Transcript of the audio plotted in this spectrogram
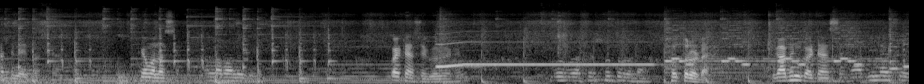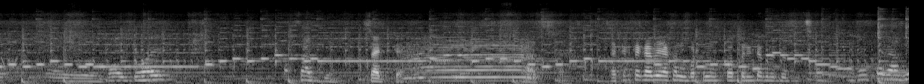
আছেন এই পাশে। কেমন আছেন? আল্লাহ ভালো কয়টা আছে গরু এখানে? গরু আছে সতেরোটা। সতেরোটা। গাভিন কয়টা আছে? গাভিন আছে গাই চারটে। চারটে। আচ্ছা। এক একটা গাভি এখন বর্তমানে কত লিটার করে দুধ দিচ্ছে? এক একটা গাভি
